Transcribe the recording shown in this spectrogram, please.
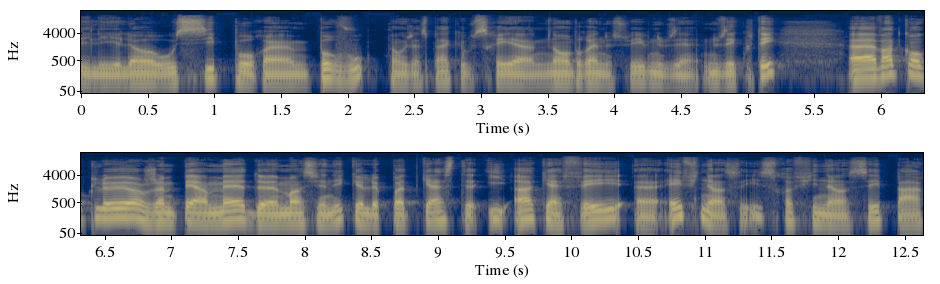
il est là aussi pour, euh, pour vous. Donc, j'espère que vous serez euh, nombreux à nous suivre, nous, nous écouter. Euh, avant de conclure, je me permets de mentionner que le podcast IA Café est financé. Il sera financé par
